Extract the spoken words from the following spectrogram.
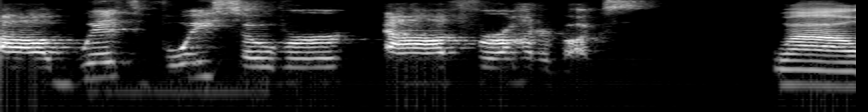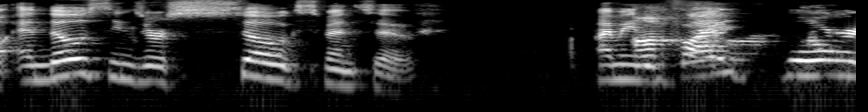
uh, with voiceover uh, for a hundred bucks. Wow. And those things are so expensive. I mean, whiteboard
